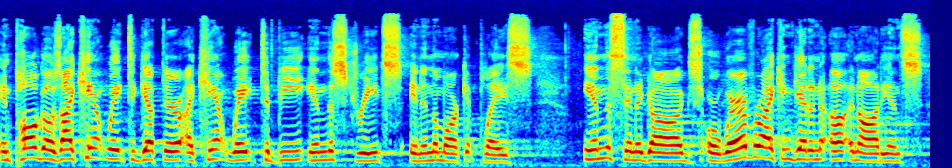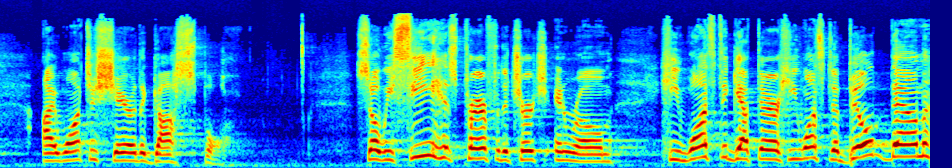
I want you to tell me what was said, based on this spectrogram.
And Paul goes, I can't wait to get there. I can't wait to be in the streets and in the marketplace, in the synagogues, or wherever I can get an, uh, an audience. I want to share the gospel. So we see his prayer for the church in Rome. He wants to get there, he wants to build them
